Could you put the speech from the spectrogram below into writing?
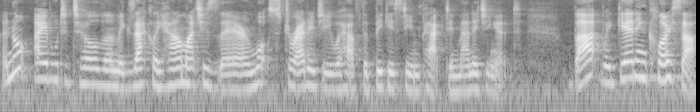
and not able to tell them exactly how much is there and what strategy will have the biggest impact in managing it. But we're getting closer.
